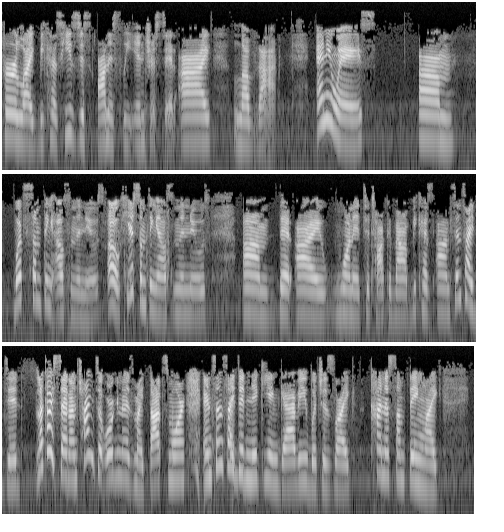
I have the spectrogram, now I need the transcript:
for like because he's just honestly interested. I love that. Anyways, um, what's something else in the news? Oh, here's something else in the news um, that I wanted to talk about because um, since I did, like I said, I'm trying to organize my thoughts more. And since I did Niki and Gabi, which is like kind of something like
